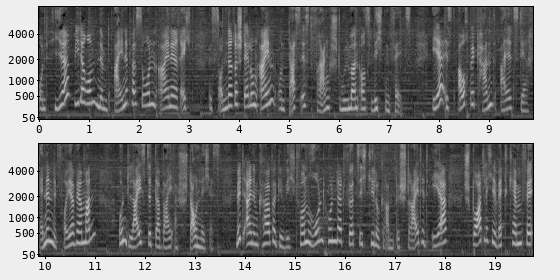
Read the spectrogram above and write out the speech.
Und hier wiederum nimmt eine Person eine recht besondere Stellung ein und das ist Frank Stuhlmann aus Lichtenfels. Er ist auch bekannt als der rennende Feuerwehrmann und leistet dabei Erstaunliches. Mit einem Körpergewicht von rund 140 Kilogramm bestreitet er sportliche Wettkämpfe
